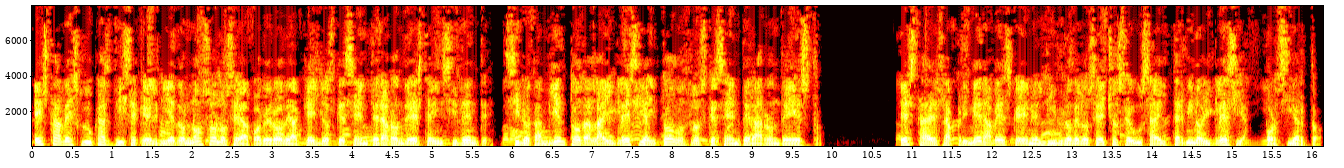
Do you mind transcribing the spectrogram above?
Esta vez Lucas dice que el miedo no solo se apoderó de aquellos que se enteraron de este incidente, sino también toda la Iglesia y todos los que se enteraron de esto. Esta es la primera vez que en el libro de los Hechos se usa el término iglesia, por cierto.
